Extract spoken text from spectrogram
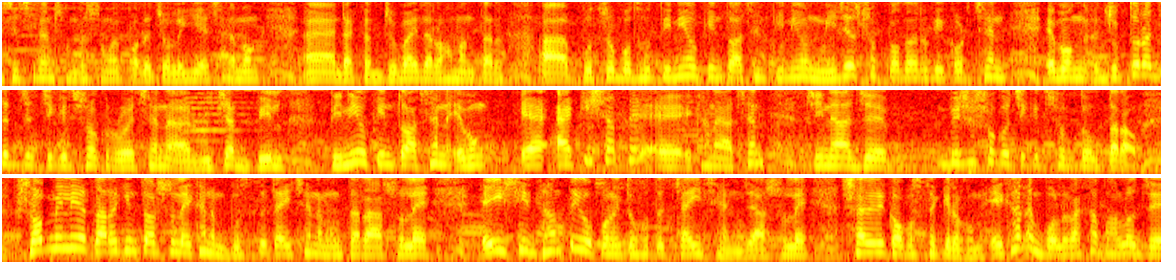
এসেছিলেন, সন্ধ্যার সময় পরে চলে গিয়েছেন এবং ডাক্তার জুবাইদা রহমান তার পুত্রবধূ তিনিও কিন্তু আছেন, তিনিও নিজের সব তদারকি করছেন এবং যুক্তরাজ্যের যে চিকিৎসক রয়েছেন রিচার্ড বিল, তিনিও কিন্তু আছেন এবং একই সাথে এখানে আছেন, চীনা যে বিশেষজ্ঞ চিকিৎসক দল তারাও। সব মিলিয়ে তারা কিন্তু আসলে এখানে বুঝতে চাইছেন এবং তারা আসলে এই সিদ্ধান্তেই উপনীত হতে চাইছেন যে আসলে শারীরিক অবস্থা কীরকম। এখানে বলে রাখা ভালো যে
